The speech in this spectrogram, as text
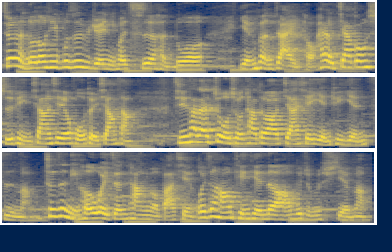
所以很多东西不知不觉你会吃了很多盐分在里头。还有加工食品，像一些火腿香肠。其实他在做的时候，他都要加一些盐去腌制嘛。甚至你喝味增汤，有没有发现味增好像甜甜的，好像不怎么咸嘛？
